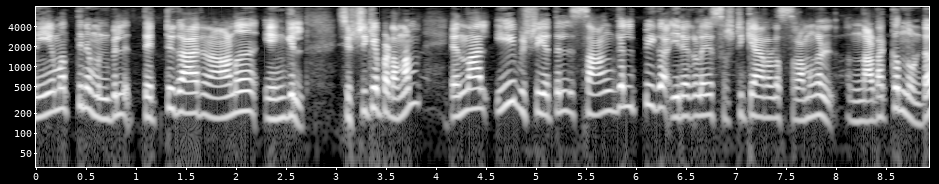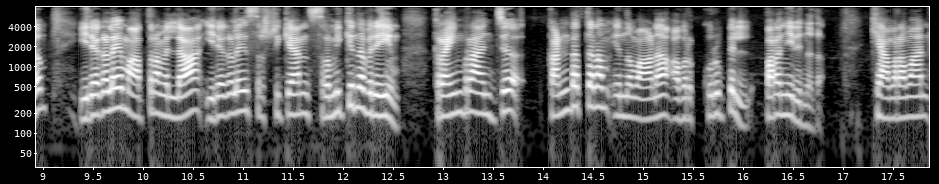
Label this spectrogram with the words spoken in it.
നിയമത്തിന് മുൻപിൽ തെറ്റുകാരനാണ് എങ്കിൽ ശിക്ഷിക്കപ്പെടണം. എന്നാൽ ഈ വിഷയത്തിൽ സാങ്കല്പിക ഇരകളെ സൃഷ്ടിക്കാനുള്ള ശ്രമങ്ങൾ നടക്കുന്നുണ്ട്. ഇരകളെ മാത്രമല്ല ഇരകളെ സൃഷ്ടിക്കാൻ ശ്രമിക്കുന്നവരെയും ക്രൈംബ്രാഞ്ച് കണ്ടെത്തണം എന്നുമാണ് അവർ കുറിപ്പിൽ പറഞ്ഞിരുന്നത്. ക്യാമറമാൻ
